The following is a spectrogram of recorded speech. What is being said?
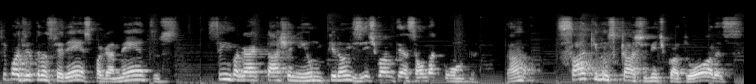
Você pode ter transferências, pagamentos, sem pagar taxa nenhuma, porque não existe manutenção da conta tá? Saque nos caixas de 24 horas,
